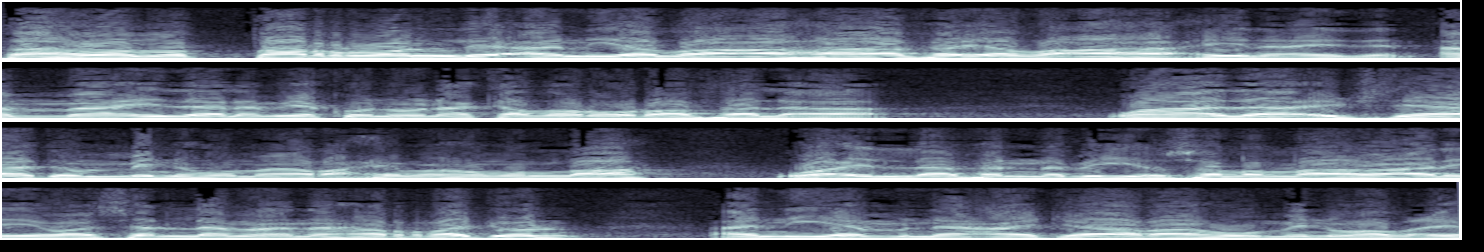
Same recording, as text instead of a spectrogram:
فهو مضطر لأن يضعها فيضعها حينئذ. أما إذا لم يكن هناك ضرورة فلا. وهذا اجتهاد منهما رحمهم الله. وإلا فالنبي صلى الله عليه وسلم نهى الرجل أن يمنع جاره من وضع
